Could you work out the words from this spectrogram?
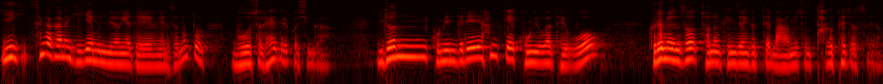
이 생각하는 기계 문명에 대응해서는 또 무엇을 해야 될 것인가. 이런 고민들이 함께 공유가 되고 그러면서 저는 굉장히 그때 마음이 좀 다급해졌어요.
